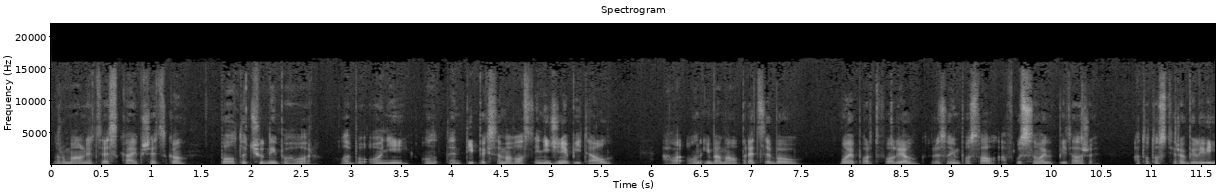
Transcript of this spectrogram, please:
normálne cez Skype všetko. Bol to čudný pohovor, lebo oni, on, ten typek sa ma vlastne nič nepýtal, ale on iba mal pred sebou moje portfólio, ktoré som im poslal a v kuse som aj pýtal, že a toto ste robili vy?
